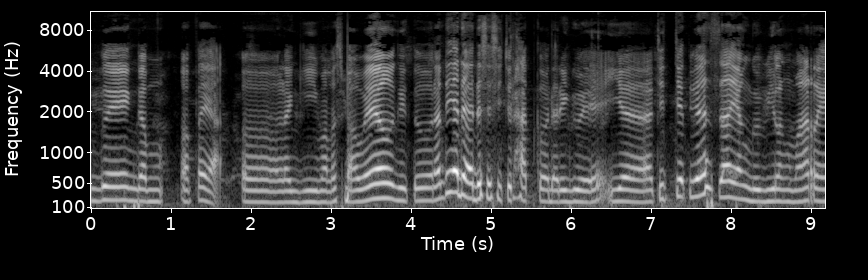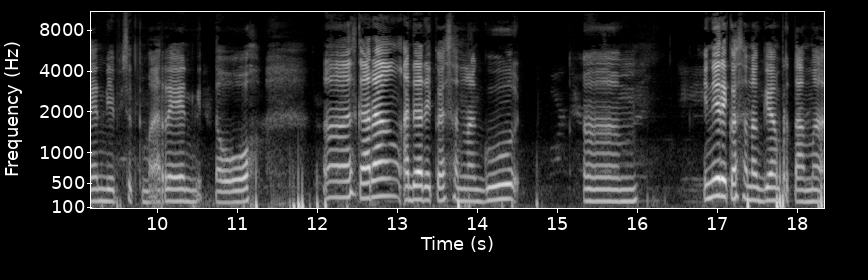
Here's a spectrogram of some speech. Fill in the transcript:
gue nggak apa ya eh, lagi males bawel gitu. Nanti ada ada sesi curhat kok dari gue. Ya cicit biasa yang gue bilang kemarin di episode kemarin gitu. Eh, sekarang ada requestan lagu. Em, ini requestan lagu yang pertama.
